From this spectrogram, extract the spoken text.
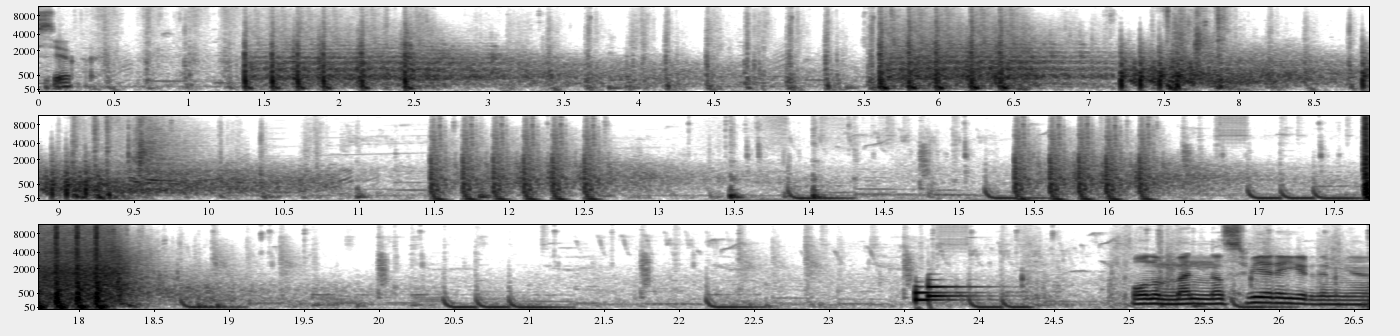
Hiçbirisi yok. Oğlum ben nasıl bir yere girdim ya?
